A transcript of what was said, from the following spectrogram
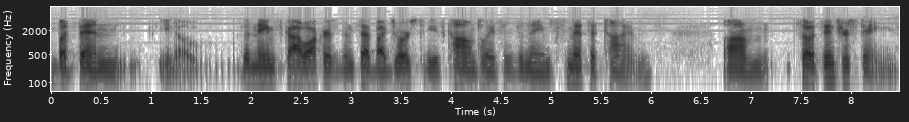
But then, you know, the name Skywalker has been said by George to be as commonplace as the name Smith at times. Um, so it's interesting.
